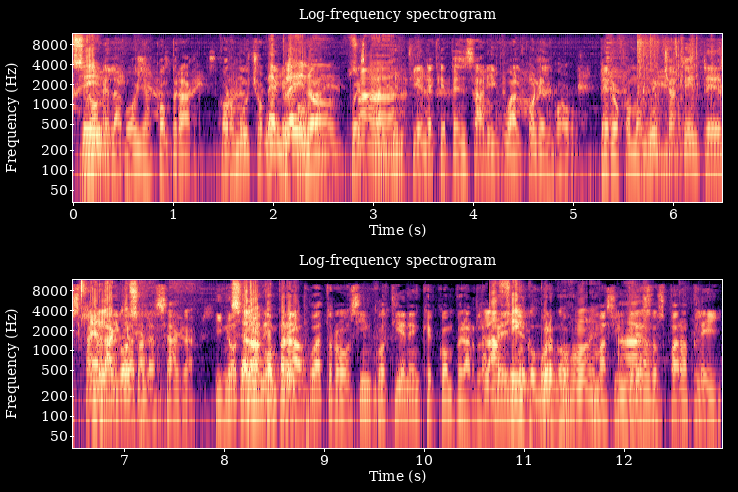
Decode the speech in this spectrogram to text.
Sí. No me la voy a comprar. Por mucho que de me Play, jodan, no. Pues o sea... alguien tiene que pensar igual con el Go. Pero como mucha gente es Es la fanática cosa. de la saga y no Se tienen Play comprado. 4 o 5 tienen que comprar la, La Play y el 5 por juego, cojones, más claro. ingresos para Play.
